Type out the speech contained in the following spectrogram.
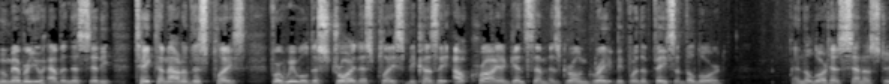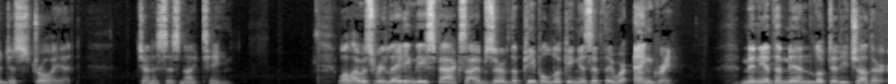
whomever you have in this city? Take them out of this place, for we will destroy this place, because the outcry against them has grown great before the face of the Lord. And the Lord has sent us to destroy it. Genesis 19. While I was relating these facts, I observed the people looking as if they were angry. Many of the men looked at each other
